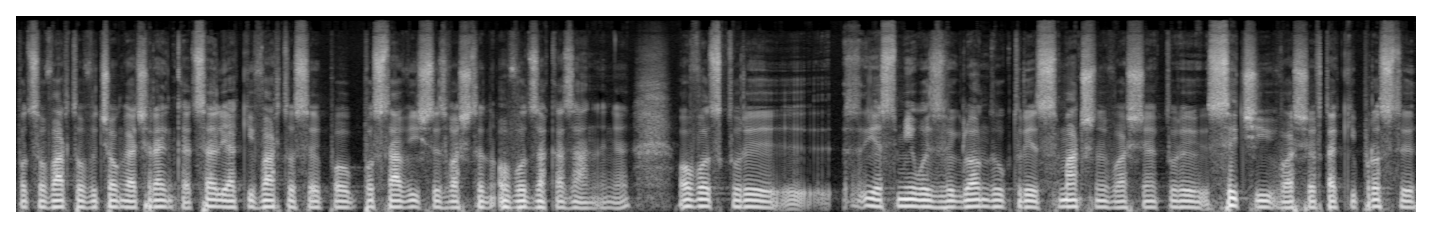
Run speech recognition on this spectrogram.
po co warto wyciągać rękę, cel, jaki warto sobie postawić, to jest właśnie ten owoc zakazany, nie? Owoc, który jest miły z wyglądu, który jest smaczny właśnie, który syci właśnie w taki prosty,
